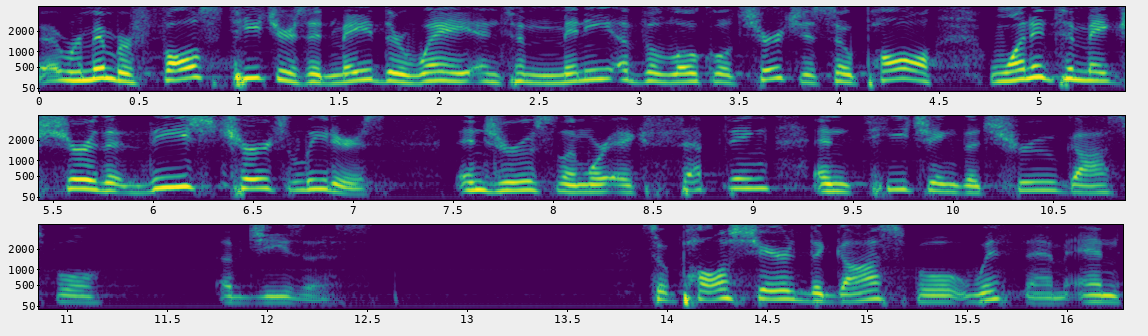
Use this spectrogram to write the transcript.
Uh, remember, false teachers had made their way into many of the local churches, so Paul wanted to make sure that these church leaders in Jerusalem were accepting and teaching the true gospel of Jesus. So Paul shared the gospel with them, and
